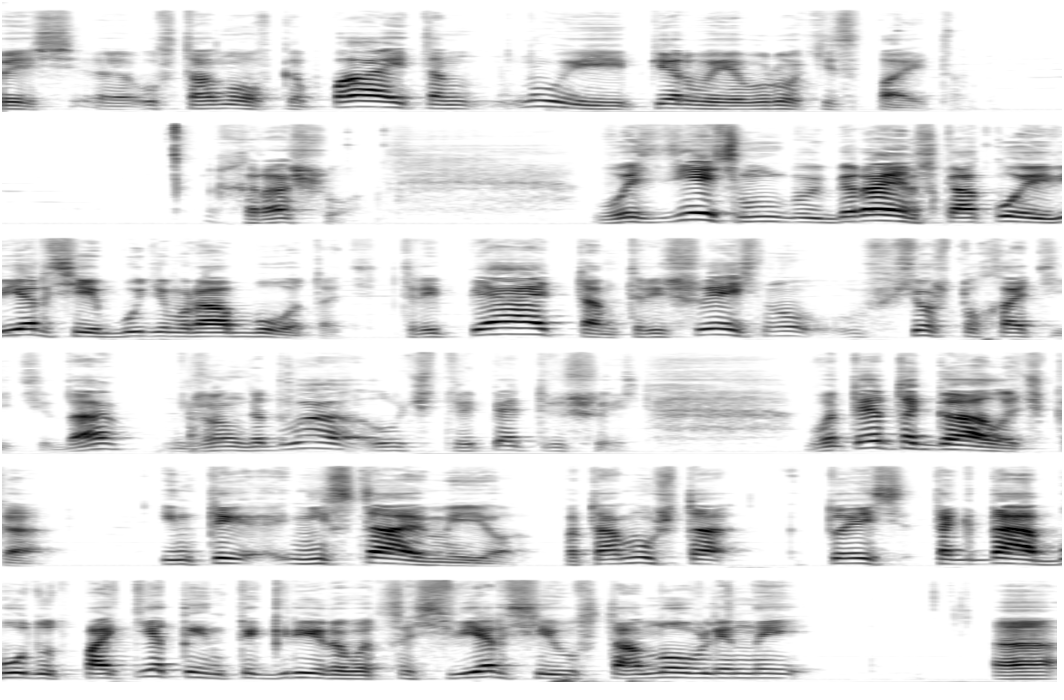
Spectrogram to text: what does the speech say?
есть э, установка Python, ну и первые уроки с Python. Хорошо. Вот здесь мы выбираем, с какой версией будем работать. 3.5, там 3.6, ну, все, что хотите, да. Django 2 лучше 3.5, 3.6. Вот эта галочка, не ставим ее, потому что, то есть, тогда будут пакеты интегрироваться с версией, установленной э,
